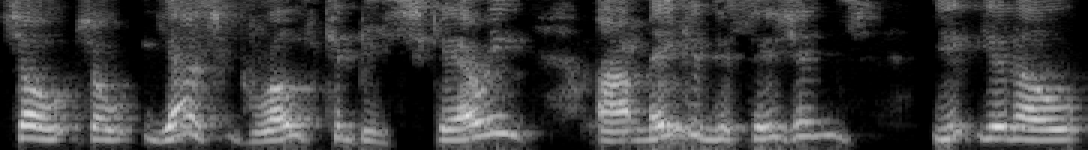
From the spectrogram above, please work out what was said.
So, so yes, growth can be scary. Uh, making decisions, you, you know,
